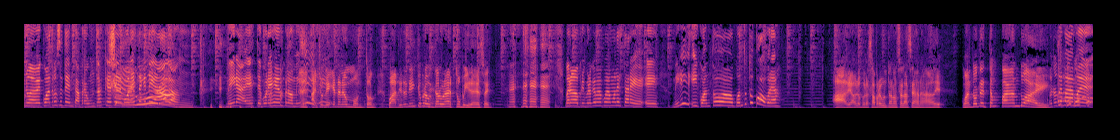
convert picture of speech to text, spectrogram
622-9470. Preguntas que te molesta que te hagan. Mira, este, por ejemplo, mira. Hacho, tienes que tener un montón. Pues a ti te tienen que preguntar una estupidez. bueno, lo primero que me puede molestar es, eh, mire, ¿y cuánto, cuánto tú cobras? Ah, diablo, pero esa pregunta no se la hace a nadie. ¿Cuánto te están pagando ahí? ¿Cuánto te pagamos? eh,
